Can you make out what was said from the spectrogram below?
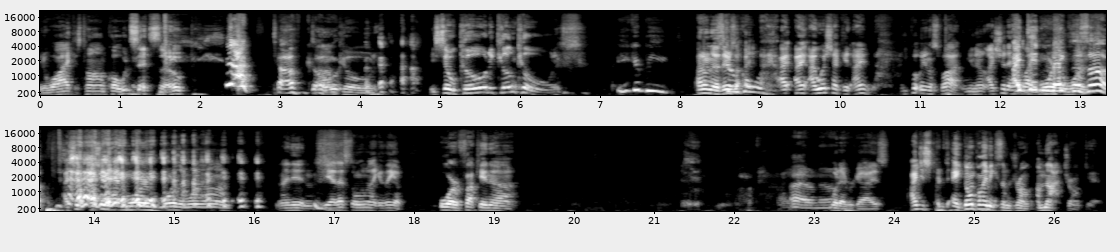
You know why? Because Tom Cold said so. Tom Cold. Tom Cold. Cold. He's so cold, he come cold. You could be. I don't know. There's. So cold. I, I I wish I could. I you put me on the spot. You know, I should have I had like didn't more make than this one. up. I should I should have had more more than one on. I didn't. Yeah, that's the only one I can think of. Or fucking uh. I don't know. Whatever, guys. I just hey, don't blame me because I'm drunk. I'm not drunk yet.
